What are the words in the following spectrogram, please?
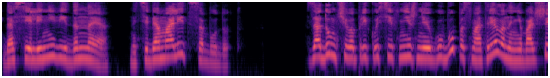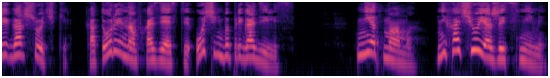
доселе невиданное. На тебя молиться будут. Задумчиво прикусив нижнюю губу, посмотрела на небольшие горшочки, которые нам в хозяйстве очень бы пригодились. Нет, мама, не хочу я жить с ними.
